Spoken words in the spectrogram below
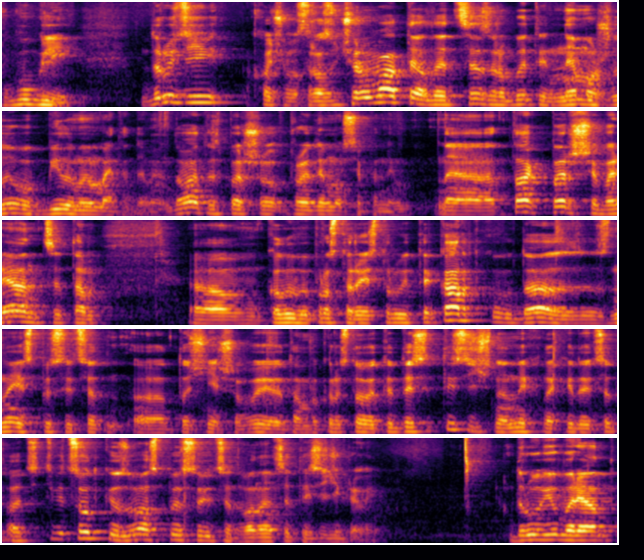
в Гуглі. Друзі, хочу вас розочарувати, але це зробити неможливо білими методами. Давайте спершу пройдемося по ним. Е, Так, перший варіант це там. Е, Коли ви просто реєструєте картку, да, з неї списується, е, точніше, ви там використовуєте 10 тисяч, на них накидається 20%, з вас списується 12 тисяч гривень. Другий варіант,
